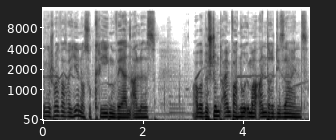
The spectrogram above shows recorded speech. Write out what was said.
Bin gespannt, was wir hier noch so kriegen werden alles. Aber bestimmt einfach nur immer andere Designs.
